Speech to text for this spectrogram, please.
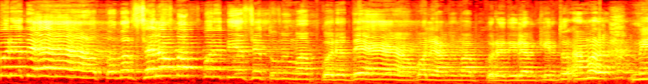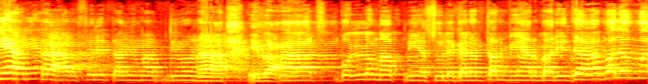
করে দাও তোমার ছেলেও মাফ করে দিয়েছে, তুমি মাফ করে দাও বলে, আমি মাফ করে দিলাম, কিন্তু আমার মেয়ে আর ছেলেটা আমি মাফ দিব না। এবার বলল মাপ নিয়ে চলে গেলাম, তার মেয়ের বাড়ি যা। বলে, মা,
